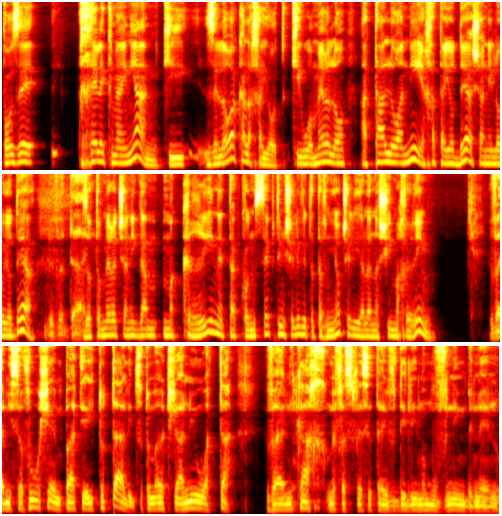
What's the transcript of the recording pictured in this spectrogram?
פה זה חלק מהעניין, כי זה לא רק על החיות, כי הוא אומר לו, אתה לא אני, איך אתה יודע שאני לא יודע? בוודאי. זאת אומרת שאני גם מקרין את הקונספטים שלי ואת התבניות שלי על אנשים אחרים. ואני סבור שאמפתיה היא טוטאלית, זאת אומרת שאני הוא אתה, ואני כך מפספס את ההבדלים המובנים בינינו.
